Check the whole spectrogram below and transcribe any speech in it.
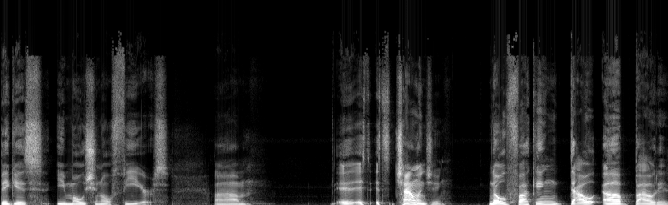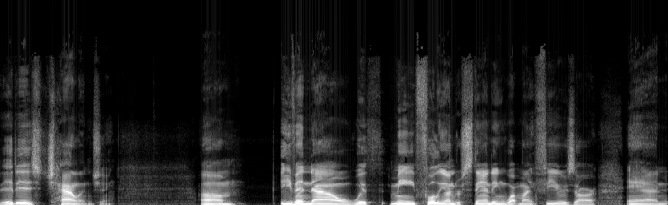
biggest emotional fears. Um, it, it, it's challenging. No fucking doubt about it. It is challenging. Um, even now, with me fully understanding what my fears are and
